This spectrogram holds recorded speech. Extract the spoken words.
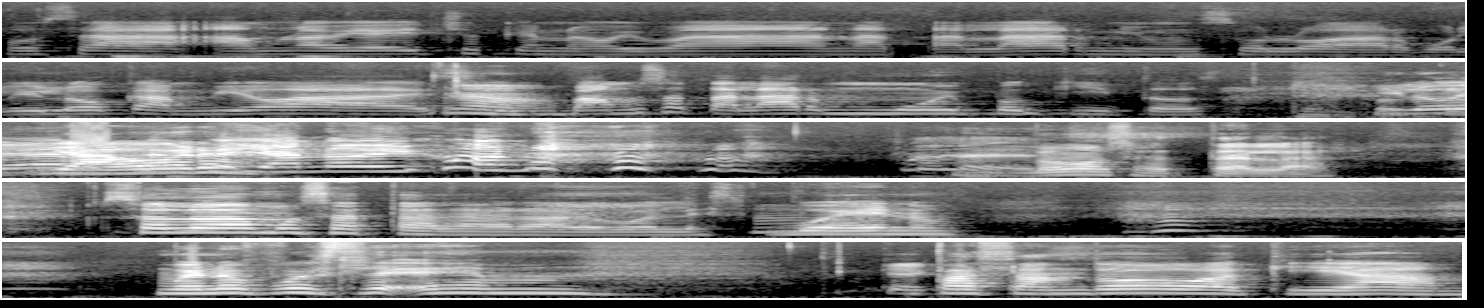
o sea, AMLO había dicho que no iban a talar ni un solo árbol. Y luego cambió a decir, No. vamos a talar muy poquitos. Y luego ya, Y ahora- ya no dijo nada. Pues, Vamos a talar. Solo vamos a talar árboles. Bueno. Bueno, pues em, ¿Qué- qué pasando aquí a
